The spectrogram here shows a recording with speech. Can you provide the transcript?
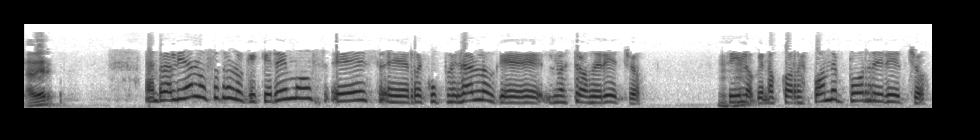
a ver. En realidad nosotros lo que queremos es eh, recuperar lo que nuestros derechos, sí, lo que nos corresponde por derecho,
